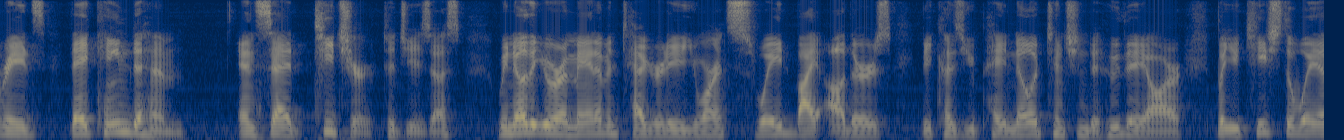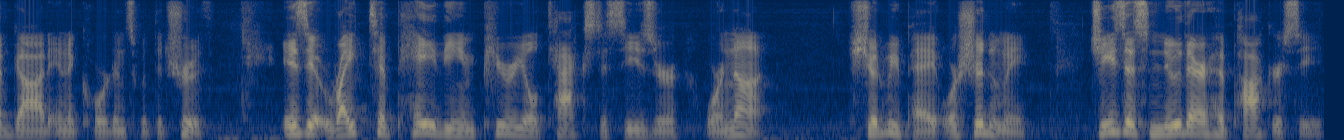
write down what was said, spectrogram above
reads, They came to him and said, Teacher, to Jesus, we know that you are a man of integrity. You aren't swayed by others because you pay no attention to who they are, but you teach the way of God in accordance with the truth. Is it right to pay the imperial tax to Caesar or not? Should we pay or shouldn't we? Jesus knew their hypocrisy.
